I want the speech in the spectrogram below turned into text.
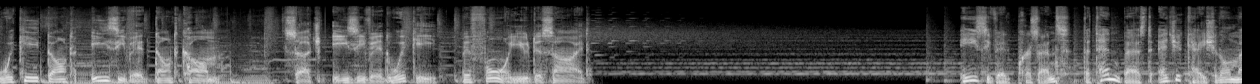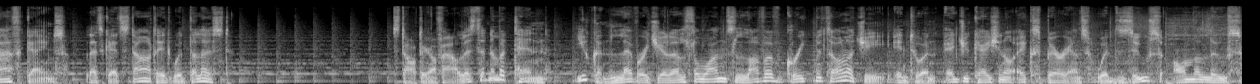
wiki.ezvid.com. Search Ezvid Wiki before you decide. Ezvid presents the 10 best educational math games. Let's get started with the list. Starting off our list at number 10, you can leverage your little one's love of Greek mythology into an educational experience with Zeus on the Loose,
